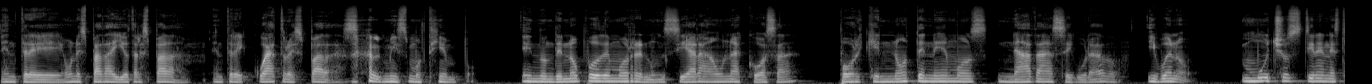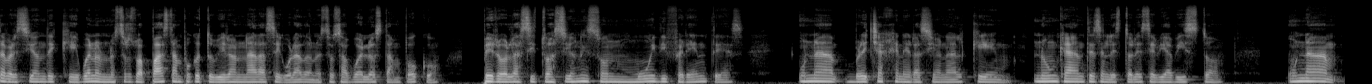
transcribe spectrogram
entre una espada y otra espada, entre cuatro espadas al mismo tiempo, en donde no podemos renunciar a una cosa porque no tenemos nada asegurado. Y bueno, muchos tienen esta versión de que, bueno, nuestros papás tampoco tuvieron nada asegurado, nuestros abuelos tampoco, pero las situaciones son muy diferentes una brecha generacional que nunca antes en la historia se había visto, una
